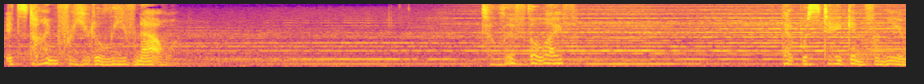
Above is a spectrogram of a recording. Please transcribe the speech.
It's time for you to leave now. To live the life that was taken from you.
